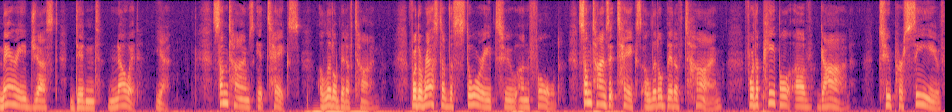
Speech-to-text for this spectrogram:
Mary just didn't know it yet. Sometimes it takes a little bit of time for the rest of the story to unfold. Sometimes it takes a little bit of time for the people of God to perceive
